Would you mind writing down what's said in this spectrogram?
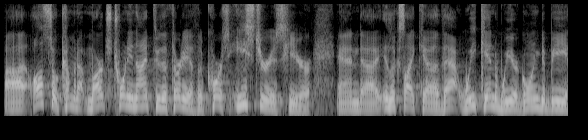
Uh, also coming up March 29th through the 30th. Of course, Easter is here, and uh, it looks like uh, that weekend we are going to be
